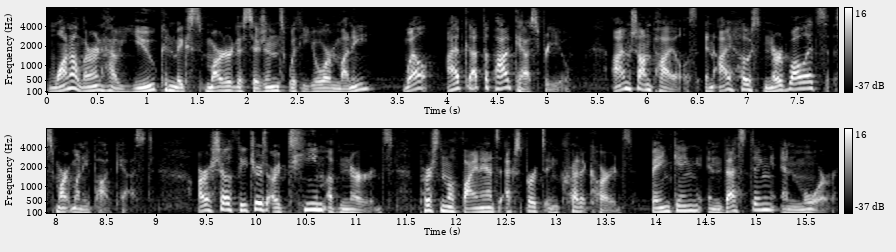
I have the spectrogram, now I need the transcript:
Want to learn how you can make smarter decisions with your money? Well, I've got the podcast for you. I'm Sean Pyles, and I host NerdWallet's Smart Money Podcast our show features our team of nerds, personal finance experts in credit cards, banking, investing, and more.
